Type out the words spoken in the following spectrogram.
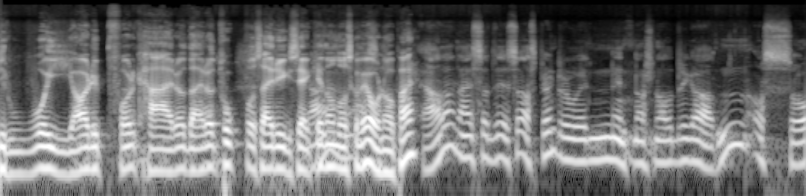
dro og hjalp folk her og der og tok på seg ryggsekken, og nå skal vi ordne opp her? Ja da, nei, så, så Asbjørn dro i den internasjonale brigaden, og så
